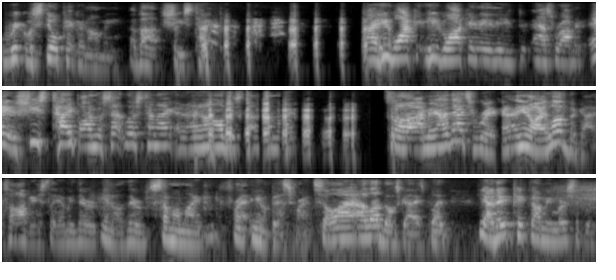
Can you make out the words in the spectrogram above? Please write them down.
Rick was still picking on me about she's type. uh, he'd walk, he'd walk in and he'd ask Robin, "Hey, is she's type on the set list tonight?" And, and all this stuff. Like, so I mean, I- that's Rick. And, you know, I love the guys. Obviously, I mean, they're you know they're some of my friend, you know, best friends. So I, I love those guys. But yeah, they picked on me mercifully.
